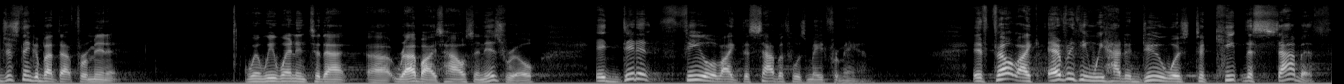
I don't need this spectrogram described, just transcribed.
Just think about that for a minute. When we went into that uh, rabbi's house in Israel, it didn't feel like the Sabbath was made for man. It felt like everything we had to do was to keep the Sabbath.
